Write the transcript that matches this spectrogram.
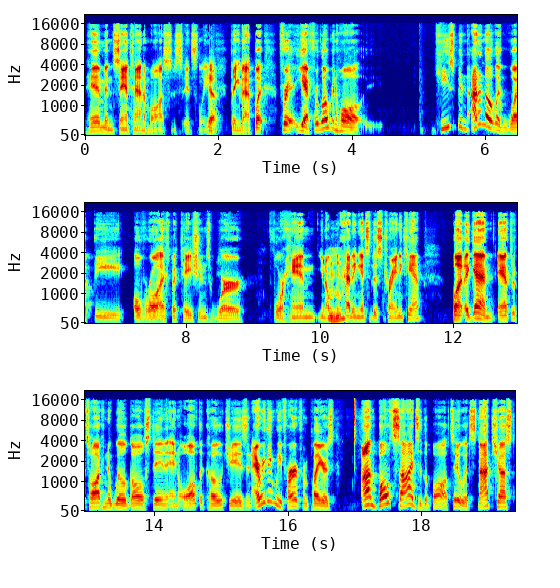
him and Santana Moss is instantly yep. thinking that. But for yeah, for Logan Hall, he's been I don't know like what the overall expectations were for him, you know, mm-hmm. heading into this training camp. But again, after talking to Will Gholston and all of the coaches and everything we've heard from players on both sides of the ball, too, it's not just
